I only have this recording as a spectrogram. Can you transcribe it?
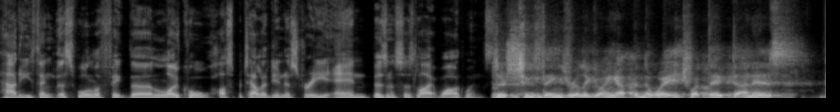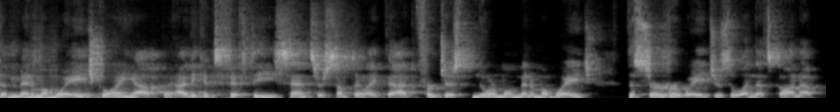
How do you think this will affect the local hospitality industry and businesses like Wild Wings? There's two things really going up in the wage. What they've done is the minimum wage going up, I think it's 50 cents or something like that for just normal minimum wage. The server wage is the one that's gone up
